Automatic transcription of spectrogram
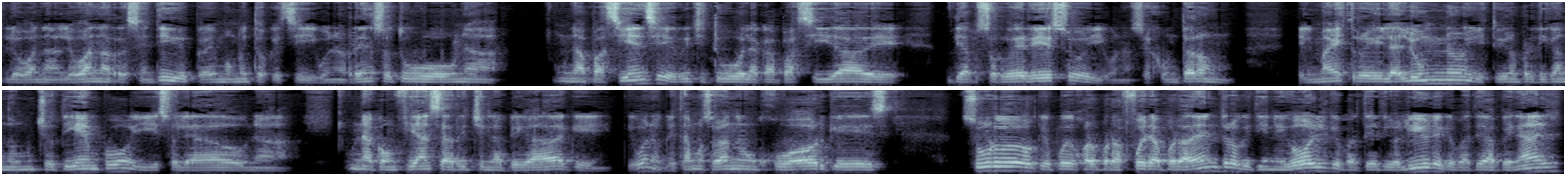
lo van a, lo van a resentir, pero hay momentos que sí, bueno, Renzo tuvo una una paciencia y Richie tuvo la capacidad de, absorber eso y bueno, se juntaron el maestro y el alumno y estuvieron practicando mucho tiempo y eso le ha dado una, confianza a Richie en la pegada que, bueno, que estamos hablando de un jugador que es zurdo, que puede jugar por afuera, por adentro, que tiene gol, que patea tiro libre, que patea penal,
